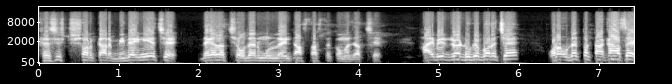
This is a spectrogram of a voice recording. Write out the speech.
ফেসিস্ট সরকার বিদায় নিয়েছে দেখা যাচ্ছে ওদের মূল্যায়নটা আস্তে আস্তে কমে যাচ্ছে। হাইব্রিডরা ঢুকে পড়েছে ওরা ওদের তো টাকা আছে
